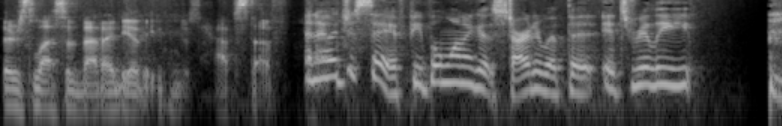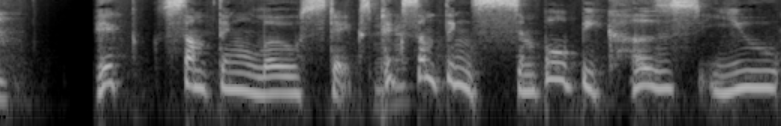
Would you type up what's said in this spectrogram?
there's less of that idea that you can just have stuff. And I would just say, if people want to get started with it, it's really pick something low stakes, pick something simple because you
